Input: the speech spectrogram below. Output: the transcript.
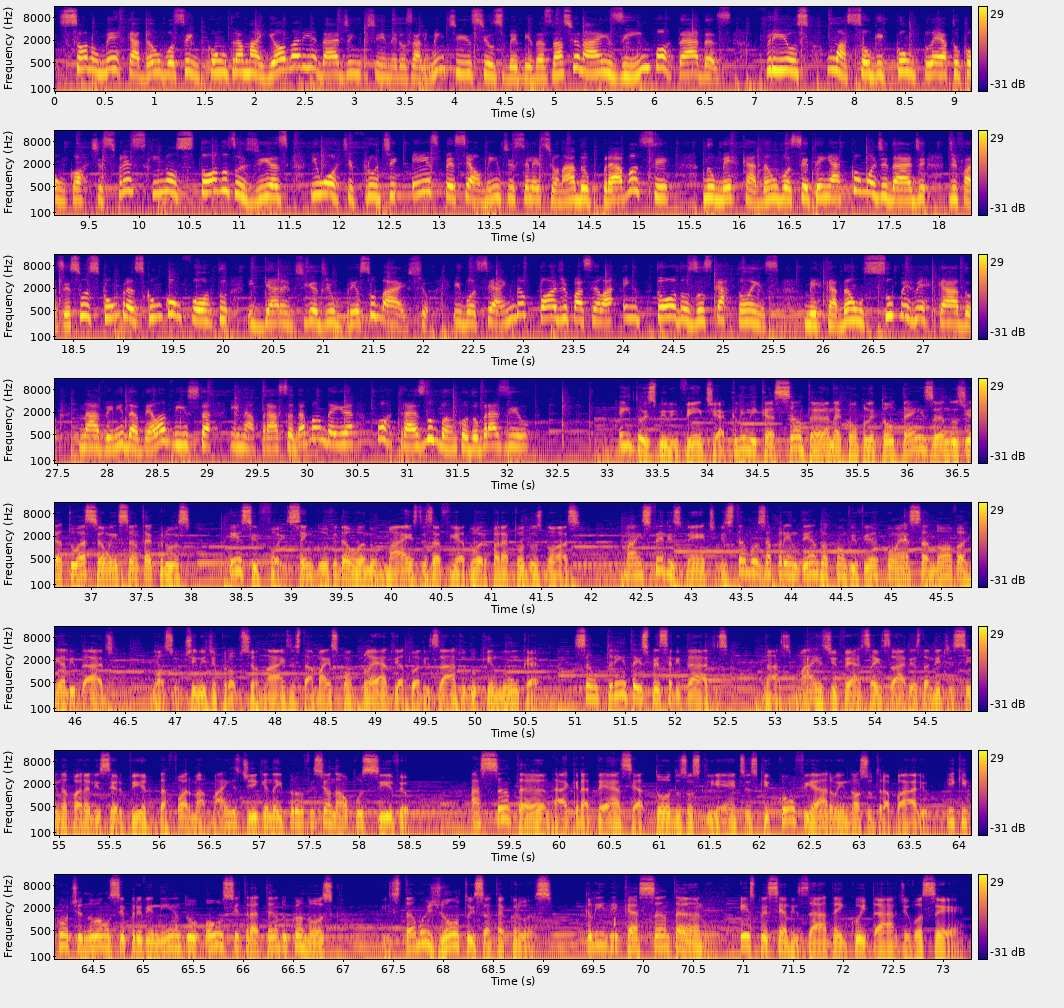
Só no Mercadão você encontra a maior variedade em gêneros alimentícios, bebidas nacionais e importadas. Frios, um açougue completo com cortes fresquinhos todos os dias e um hortifruti especialmente selecionado para você. No Mercadão você tem a comodidade de fazer suas compras com conforto e garantia de um preço baixo. E você ainda pode parcelar em todos os cartões. Mercadão Supermercado, na Avenida Bela Vista e na Praça da Bandeira, por trás do Banco do Brasil. Em 2020, a Clínica Santa Ana completou 10 anos de atuação em Santa Cruz. Esse foi, sem dúvida, o ano mais desafiador para todos nós. Mas, felizmente, estamos aprendendo a conviver com essa nova realidade. Nosso time de profissionais está mais completo e atualizado do que nunca. São 30 especialidades nas mais diversas áreas da medicina para lhe servir da forma mais digna e profissional possível. A Santa Ana agradece a todos os clientes que confiaram em nosso trabalho e que continuam se prevenindo ou se tratando conosco. Estamos juntos, Santa Cruz. Clínica Santa Ana, especializada em cuidar de você.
